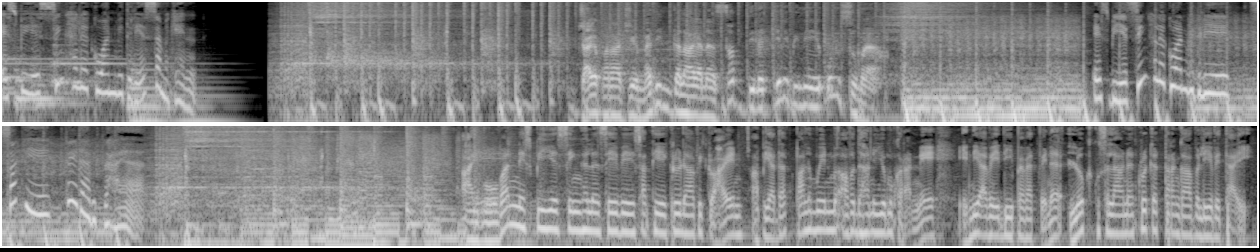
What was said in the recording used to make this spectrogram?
SBS සිංහලකුවන් විදිලිය සමකෙන් ජයපරාජය මැදින් ගලා යන සද්දින කෙලිබිලේ උණුසුම. SBS සිංහලකුවන් විදිලියේ සතියේ ක්‍රීඩා අයිබෝවන් ස්පස් සිංහල සේවේ සතිය ක්‍රඩා වික්‍රහයෙන් අපි අදත් පළමුුවෙන්ම අවධාන යොමු කරන්නේ ඉන්දියාවේදී පැවැත්වෙන ලෝක කුසලාන ක්‍රිකට් තරංගාවලිය වෙතයි.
